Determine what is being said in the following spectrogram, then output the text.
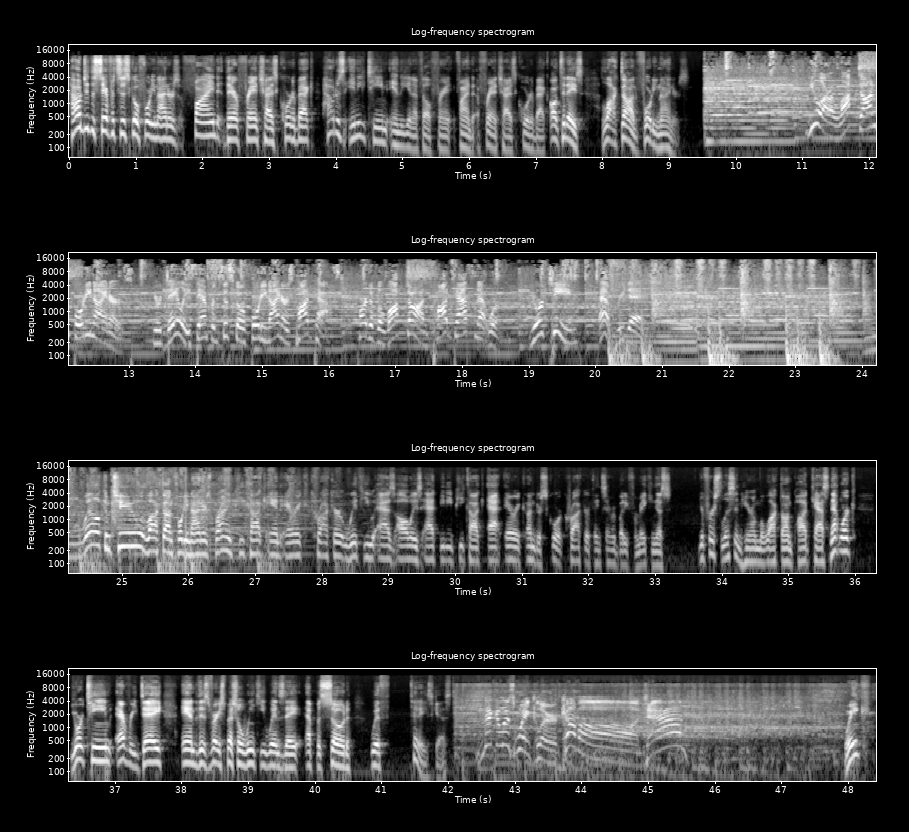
How do the San Francisco 49ers find their franchise quarterback? How does any team in the NFL find a franchise quarterback? On today's Locked On 49ers. You are Locked On 49ers, your daily San Francisco 49ers podcast, part of the Locked On Podcast Network. Your team every day. Welcome to Locked On 49ers. Brian Peacock and Eric Crocker with you as always at BD Peacock at Eric underscore Crocker. Thanks everybody for making us your first listen here on the Locked On Podcast Network. Your team every day, and this very special Winky Wednesday episode with today's guest, Nicholas Winkler. Come on down. Wink.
